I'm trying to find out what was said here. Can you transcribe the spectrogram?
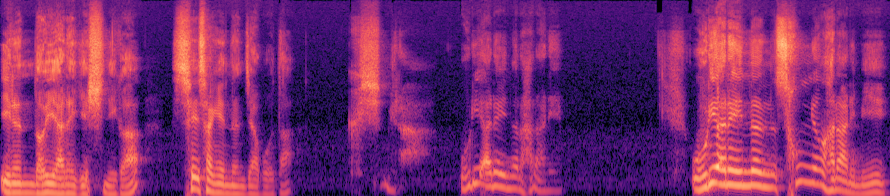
이는 너희 안에 계시니가 세상에 있는 자보다 크심이라. 우리 안에 있는 하나님. 우리 안에 있는 성령 하나님이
